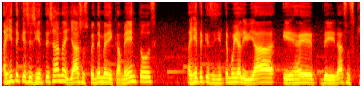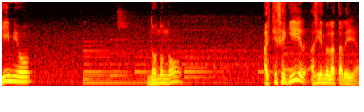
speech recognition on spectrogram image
Hay gente que se siente sana y ya suspende medicamentos, hay gente que se siente muy aliviada y deja de, ir a sus quimios. No, no, no. Hay que seguir haciendo la tarea.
